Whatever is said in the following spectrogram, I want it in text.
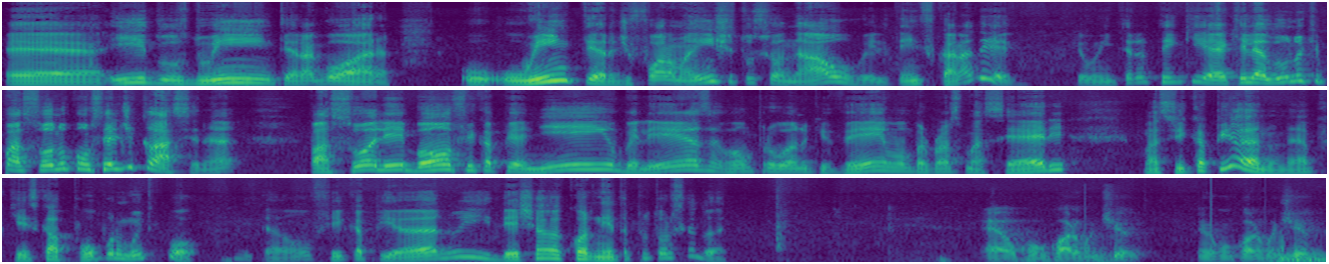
é, ídolos do Inter agora. O, o, Inter, de forma institucional, ele tem que ficar na dele. Porque o Inter tem que. É aquele aluno que passou no conselho de classe, né? Passou ali, bom, fica pianinho, beleza, vamos para o ano que vem, vamos para a próxima série, mas fica piano, né? Porque escapou por muito pouco. Então fica piano e deixa a corneta para o torcedor. É, eu concordo contigo. Eu concordo contigo.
